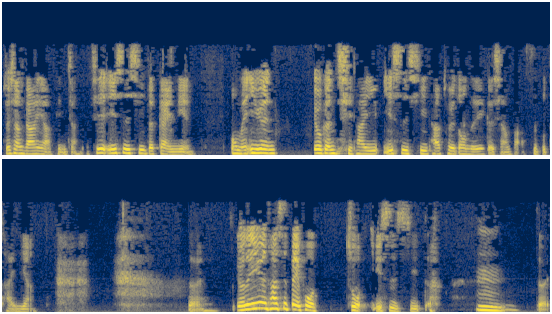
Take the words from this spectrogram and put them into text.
就像刚刚亚萍讲的，其实医事西的概念，我们医院又跟其他医医事西他推动的一个想法是不太一样。对，有的医院它是被迫。做意式吸的，嗯，对，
